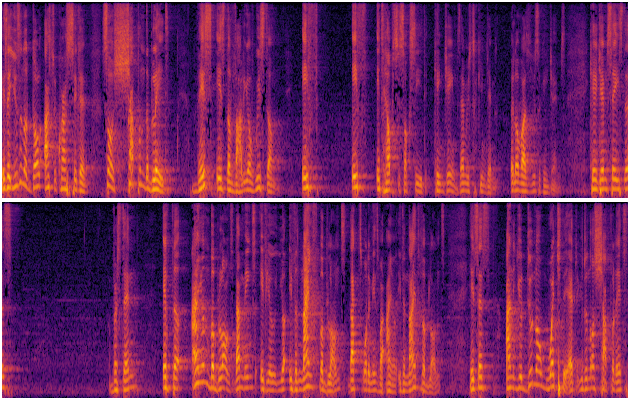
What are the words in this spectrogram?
he said using a dull axe requires strength. So sharpen the blade. This is the value of wisdom. If if it helps you succeed. King James. Let me read King James. A lot of us use the King James. King James says this. Verse 10. If the iron be blunt, that means if you if a knife be blunt, that's what it means by iron. If a knife be blunt, he says, and you do not wedge the edge, you do not sharpen it.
